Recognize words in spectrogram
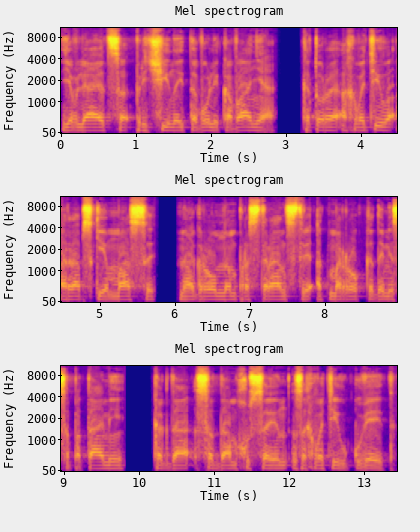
является причиной того ликования, которое охватило арабские массы на огромном пространстве от Марокко до Месопотамии, когда Саддам Хусейн захватил Кувейт.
